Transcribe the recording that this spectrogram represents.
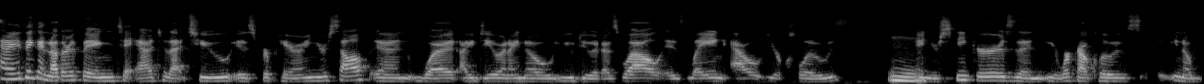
And I think another thing to add to that too is preparing yourself. And what I do, and I know you do it as well, is laying out your clothes Mm. and your sneakers and your workout clothes, you know,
